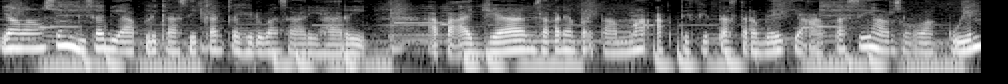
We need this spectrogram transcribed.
yang langsung bisa diaplikasikan ke kehidupan sehari-hari. Apa aja? Misalkan yang pertama, aktivitas terbaik yang apa sih harus lo lakuin?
